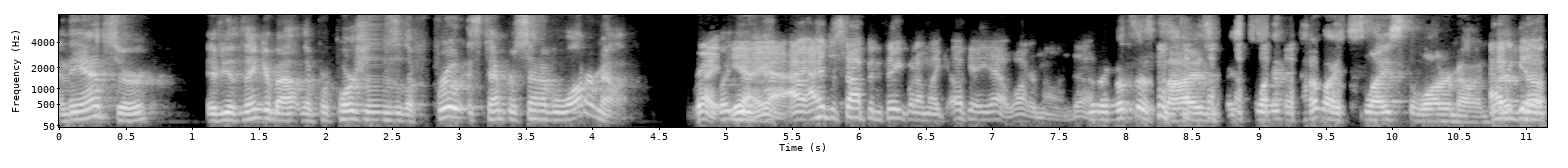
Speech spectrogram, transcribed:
And the answer if you think about the proportions of the fruit, is 10% of a watermelon. Right. But yeah, yeah. I, I, had to stop and think, but I'm like, okay, yeah, watermelon. Duh. Like, what's the size? how do I slice the watermelon? I had to get a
